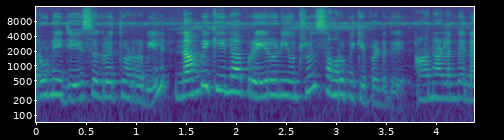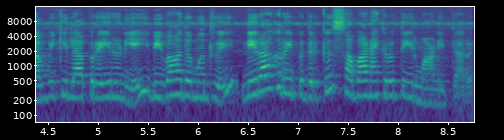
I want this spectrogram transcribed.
அருணே ஜெயசகர தொடர்பில் நம்பிக்கையில்லா பிரேரணி ஒன்று சமர்ப்பிக்கப்பட்டது. ஆனால் அந்த நம்பிக்கையில்லா பிரேரணியை விவாதமின்றி நிராகரிப்பதற்கு சபாநாயகர் தீர்மானித்தார்.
